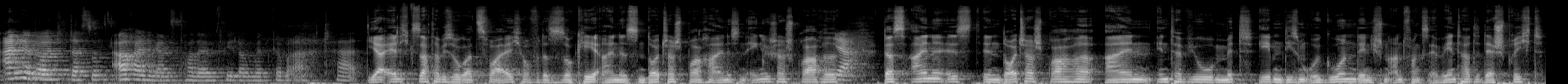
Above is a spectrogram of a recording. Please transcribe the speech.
angedeutet, dass du uns auch eine ganz tolle Empfehlung mitgebracht hast. Ja, ehrlich gesagt habe ich sogar zwei. Ich hoffe, das ist okay. Eines in deutscher Sprache, eines in englischer Sprache. Ja. Das eine ist in deutscher Sprache ein Interview mit eben diesem Uiguren, den ich schon anfangs erwähnt hatte. Der spricht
